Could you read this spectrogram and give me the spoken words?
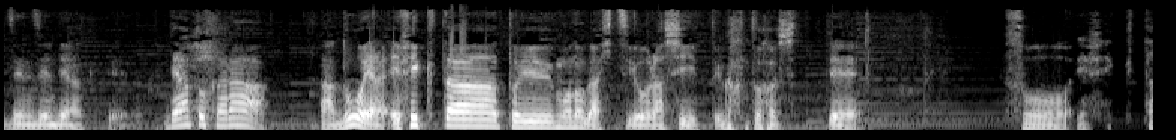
全然出なくて。で、後から、あ、どうやらエフェクターというものが必要らしいということを知って、そう、エフェクタ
